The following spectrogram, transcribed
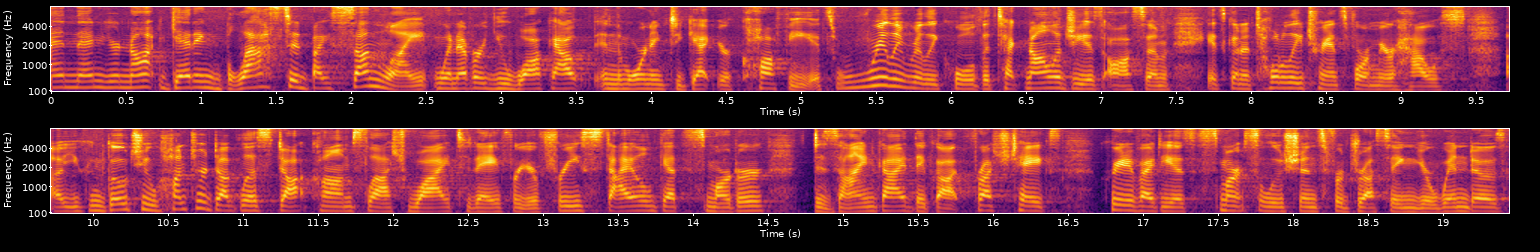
and then you're not getting blasted by sunlight whenever you walk out in the morning to get your coffee. It's really, really cool. The technology is awesome. It's going to totally transform your house. Uh, you can go to hunterdouglas.com slash Y today for your free Style Gets Smarter design guide. They've got fresh takes, creative ideas, smart solutions for dressing your windows.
